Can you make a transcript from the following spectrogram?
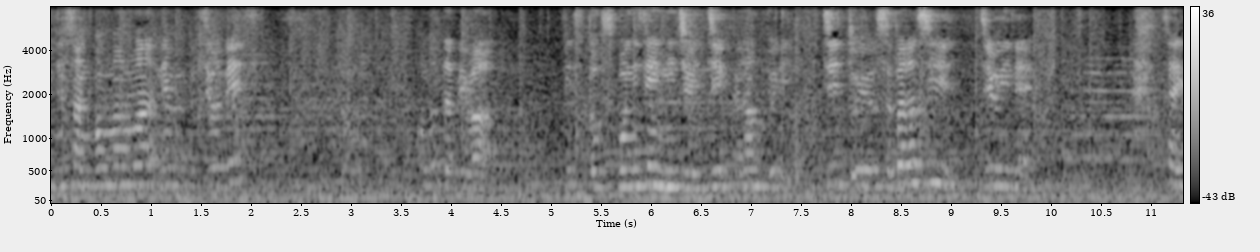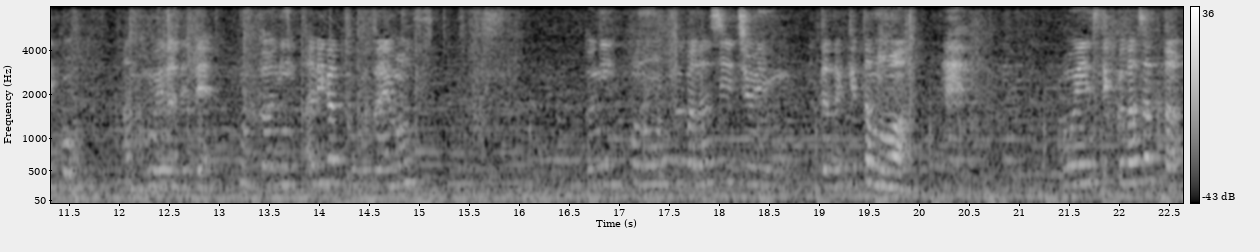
皆さんこんばんはネム部長です。この度はベストスポ2021グランプリ。という素晴らしい順位で最後あの終えられて本当にありがとうございます。本当にこの素晴らしい順位をいただけたのは応援してくださった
